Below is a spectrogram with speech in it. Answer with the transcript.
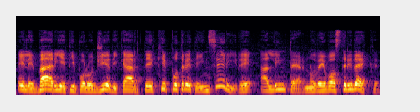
e le varie tipologie di carte che potrete inserire all'interno dei vostri deck.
